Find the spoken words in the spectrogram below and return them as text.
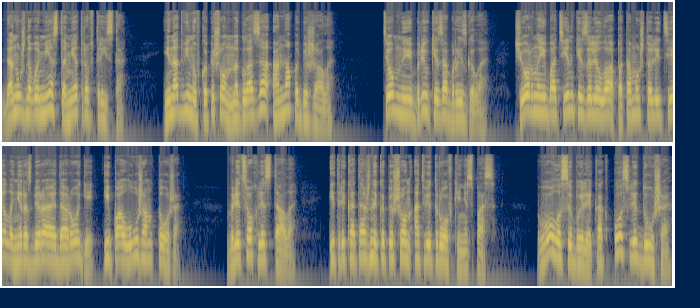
До нужного места метров триста. И, надвинув капюшон на глаза, она побежала. Темные брюки забрызгала — Черные ботинки залила, потому что летела, не разбирая дороги, и по лужам тоже. В лицо хлестала, и трикотажный капюшон от ветровки не спас. Волосы были, как после душа,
